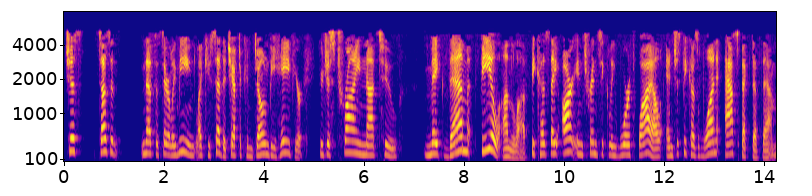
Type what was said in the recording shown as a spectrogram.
just doesn't necessarily mean, like you said, that you have to condone behavior. You're just trying not to make them feel unloved because they are intrinsically worthwhile. And just because one aspect of them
